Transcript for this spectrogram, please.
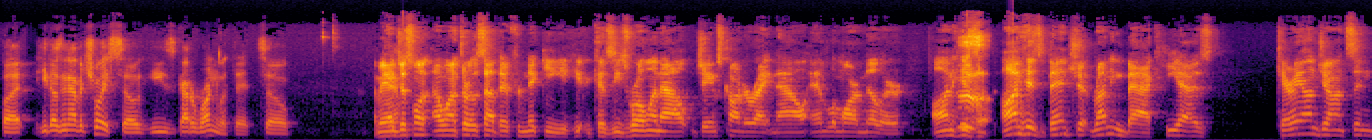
but he doesn't have a choice, so he's got to run with it. So, I mean, yeah. I just want I want to throw this out there for Nikki because he's rolling out James Conner right now and Lamar Miller on his Ugh. on his bench at running back. He has Kerryon Johnson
